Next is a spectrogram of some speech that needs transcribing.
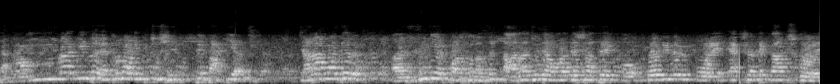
তা আমরা কিন্তু এখনও অনেক কিছু শিখতে বাকি আছে। যারা আমাদের সিনিয়র পার্সন আছে তারা যদি আমাদের সাথে কোঅর্ডিনেট করে, একসাথে কাজ করে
